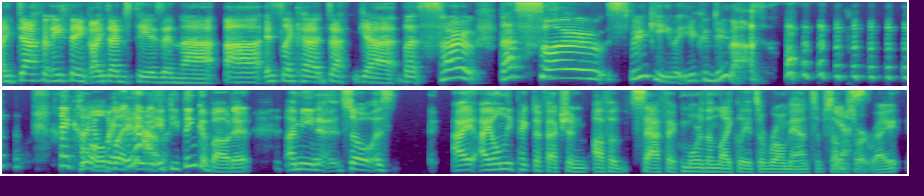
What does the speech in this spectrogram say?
I definitely think identity is in there. Uh, it's like a def- yeah. That's so that's so spooky that you can do that. I kind well, of but if, if, you think about it, I mean, so as I, I only picked affection off of Sapphic. More than likely, it's a romance of some yes. sort, right?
